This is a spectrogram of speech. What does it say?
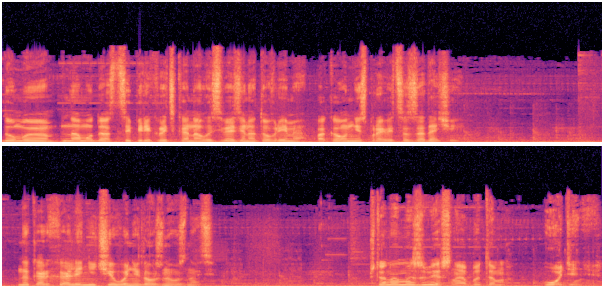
Думаю, нам удастся перекрыть каналы связи на то время, пока он не справится с задачей. На Кархале ничего не должны узнать. Что нам известно об этом Одине?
